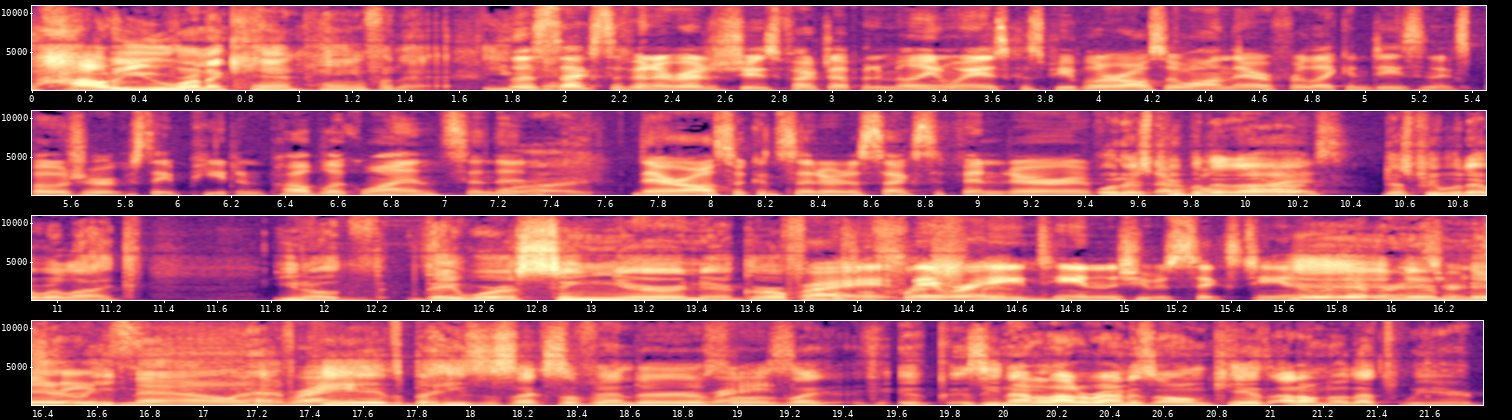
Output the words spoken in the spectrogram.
How do you run a campaign for that? You The can't- sex offender registry is fucked up in a million ways because people are also on there for like indecent exposure because they peed in public once, and then Right. they're also considered a sex offender for there's people that are there's people that were like, you know, they were a senior and their girlfriend was a freshman. They were 18 and she was 16 or Yeah, whatever. and they're married states. now and have Right. kids, but he's a sex offender. So Right. it's like, is he not allowed around his own kids? I don't know. That's weird.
